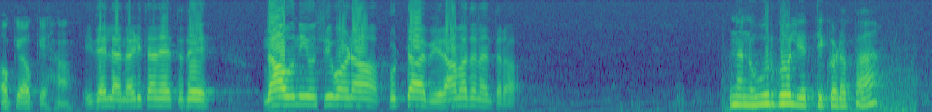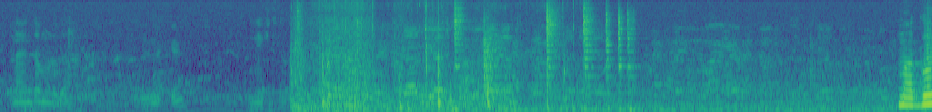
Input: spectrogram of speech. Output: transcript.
ಓಕೆ ಓಕೆ ಹಾ. ಇದೆಲ್ಲ ನಡೀತಾನೆ ಇರ್ತದೆ. ನಾವು ನೀವು ಸಿಗೋಣ ಪುಟ್ಟ ವಿರಾಮದ ನಂತರ. ನನ್ನ ಊರ್ಗೋಲ್ ಎತ್ತಿ ಕೊಡಪ್ಪ. ಮಗು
